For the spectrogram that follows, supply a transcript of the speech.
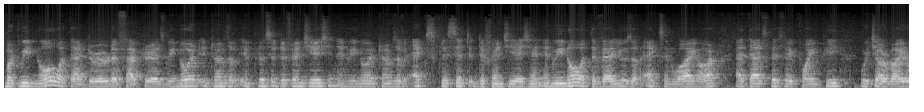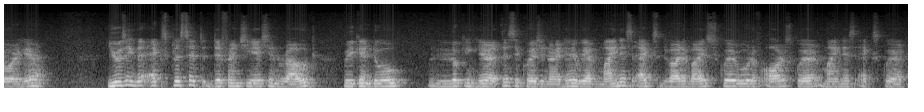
But we know what that derivative factor is. We know it in terms of implicit differentiation and we know in terms of explicit differentiation. And we know what the values of x and y are at that specific point p which are right over here. Using the explicit differentiation route we can do looking here at this equation right here we have minus x divided by square root of r square minus x square.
